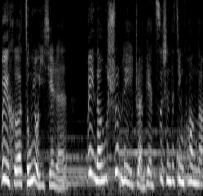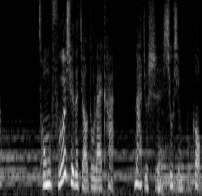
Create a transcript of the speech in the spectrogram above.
为何总有一些人未能顺利转变自身的境况呢？从佛学的角度来看，那就是修行不够。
